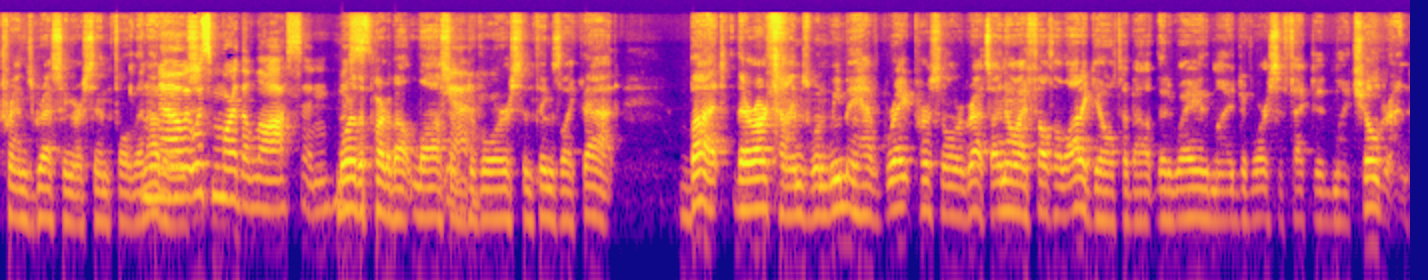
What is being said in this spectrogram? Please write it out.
transgressing or sinful than others. No, it was more the loss and more the part about loss Yeah. of divorce and things like that. But there are times when we may have great personal regrets. I know I felt a lot of guilt about the way my divorce affected my children.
